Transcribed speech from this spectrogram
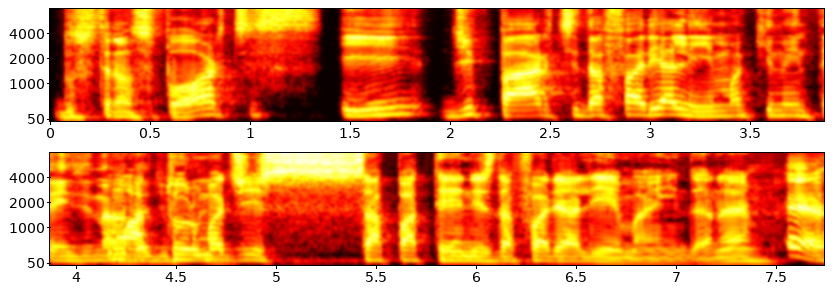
dos transportes e de parte da Faria Lima, que não entende nada Uma de turma política. de sapatênis da Faria Lima ainda, né? É,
